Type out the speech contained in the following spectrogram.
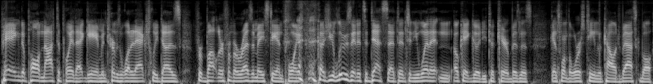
paying DePaul not to play that game in terms of what it actually does for Butler from a resume standpoint. Because you lose it, it's a death sentence, and you win it, and okay, good, you took care of business against one of the worst teams in college basketball.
